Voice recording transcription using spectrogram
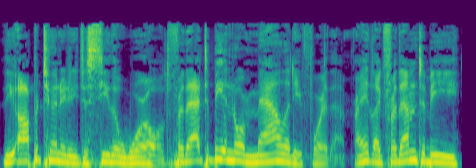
the opportunity to see the world, for that to be a normality for them, right? Like for them to be,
